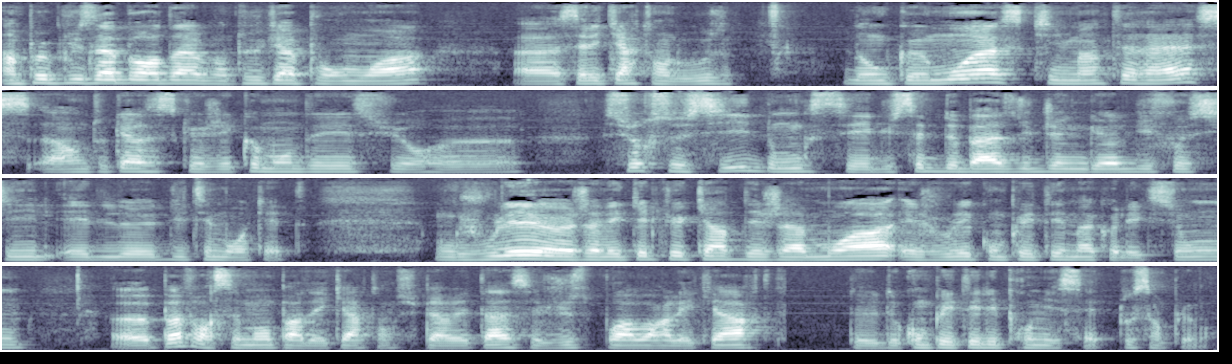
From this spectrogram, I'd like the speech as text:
Un peu plus abordable, en tout cas pour moi. Euh, c'est les cartes en loose. Donc euh, moi, ce qui m'intéresse, en tout cas ce que j'ai commandé sur, sur ce site, donc c'est du set de base, du jungle, du fossile et du Team Rocket. Donc je voulais, j'avais quelques cartes déjà moi et je voulais compléter ma collection. pas forcément par des cartes en super bêta, c'est juste pour avoir les cartes de, compléter les premiers sets, tout simplement.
